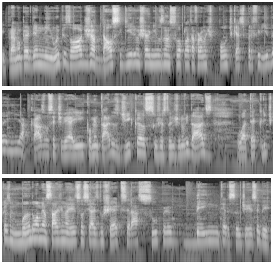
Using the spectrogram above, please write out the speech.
e para não perder nenhum episódio, já dá o seguir no Share News na sua plataforma de podcast preferida. E acaso você tiver aí comentários, dicas, sugestões de novidades ou até críticas, manda uma mensagem nas redes sociais do Share que será super bem interessante receber.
